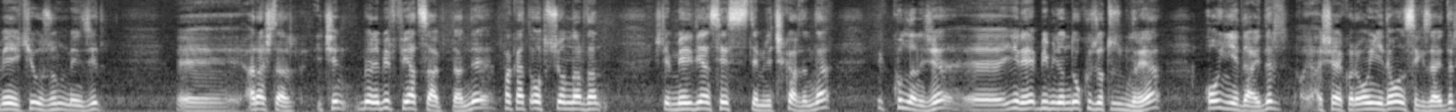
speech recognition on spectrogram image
V2 uzun menzil e, araçlar için böyle bir fiyat sabitlendi. Fakat opsiyonlardan işte meridyen ses sistemini çıkardığında kullanıcı e, yine 1 milyon 930 bin liraya 17 aydır aşağı yukarı 17-18 aydır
